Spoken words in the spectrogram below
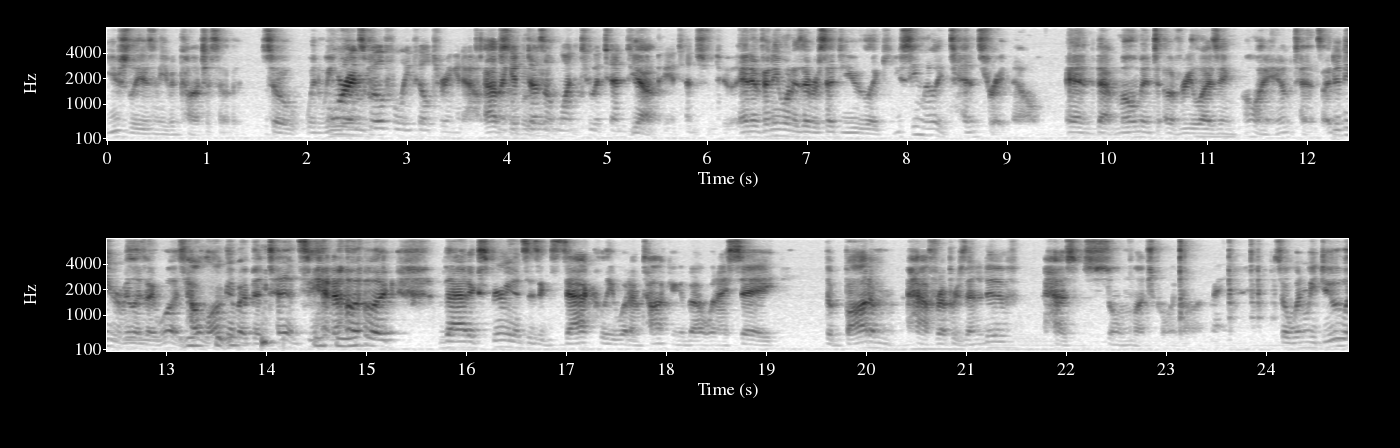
usually isn't even conscious of it. So when we or move, it's willfully filtering it out, absolutely. like it doesn't want to attend to yeah. and pay attention to it. And if anyone has ever said to you, like, you seem really tense right now, and that moment of realizing, oh, I am tense. I didn't even realize I was. How long have I been tense? You know, like that experience is exactly what I'm talking about when I say the bottom half representative has so much going on. Right. So when we do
